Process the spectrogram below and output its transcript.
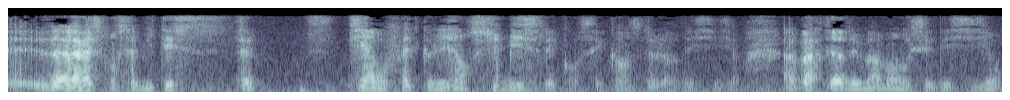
euh, la, responsabilité tient au fait que les gens subissent les conséquences de leurs décisions. À partir du moment où ces décisions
